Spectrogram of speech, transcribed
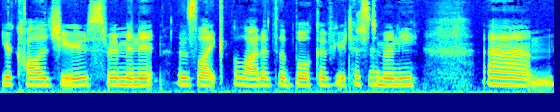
your college years for a minute, as like a lot of the bulk of your testimony. Sure. Um,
